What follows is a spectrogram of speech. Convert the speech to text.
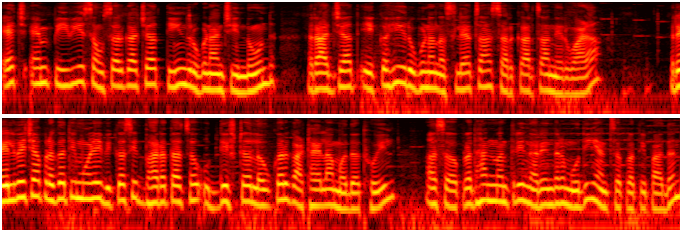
एच एम पी व्ही संसर्गाच्या तीन रुग्णांची नोंद राज्यात एकही रुग्ण नसल्याचा सरकारचा निर्वाळा रेल्वेच्या प्रगतीमुळे विकसित भारताचं उद्दिष्ट लवकर गाठायला मदत होईल असं प्रधानमंत्री नरेंद्र मोदी यांचं प्रतिपादन.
